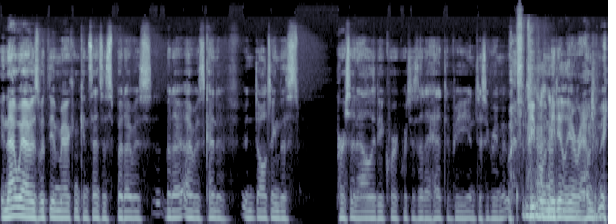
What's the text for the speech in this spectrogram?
in that way, I was with the American consensus, but I was, but I, I was kind of indulging this personality quirk, which is that I had to be in disagreement with the people immediately around me.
